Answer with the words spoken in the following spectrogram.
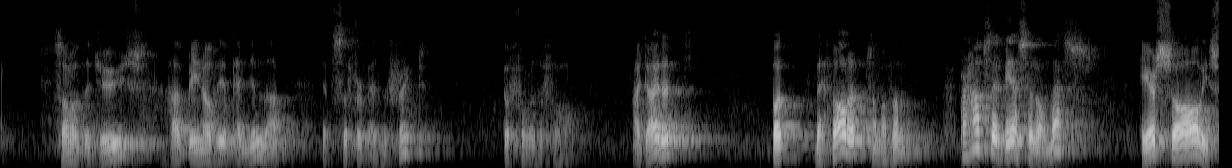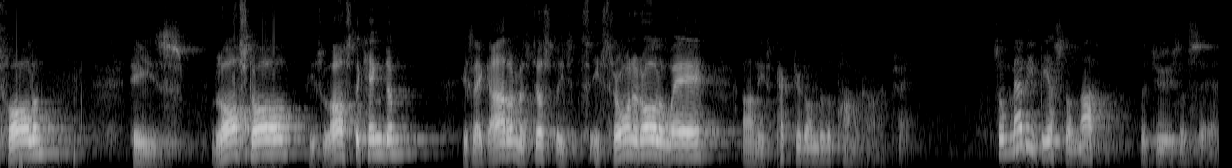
Some of the Jews have been of the opinion that it's the forbidden fruit before the fall. I doubt it, but they thought it, some of them. Perhaps they base it on this. Here's Saul, he's fallen, he's lost all, he's lost the kingdom. He's like Adam, it's just he's, he's thrown it all away, and he's pictured under the pomegranate. So maybe based on that, the Jews have said,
